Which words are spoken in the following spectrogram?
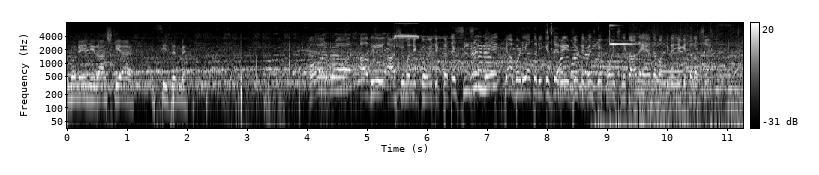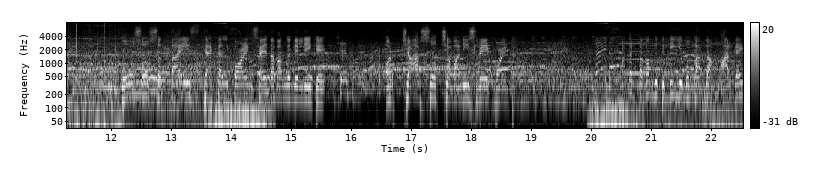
उन्होंने निराश किया है इस सीज़न में। आशु मलिक को ही दिक्कत है। सीज़न में क्या बढ़िया तरीके से रेड्स और डिफेंस पे पॉइंट्स निकाले हैं दबंग दिल्ली की तरफ़ से। 227 टैकल पॉइंट्स हैं दबंग दिल्ली के। और 444 रेड पॉइंट अगर दबंग दिल्ली ये मुकाबला हार गए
